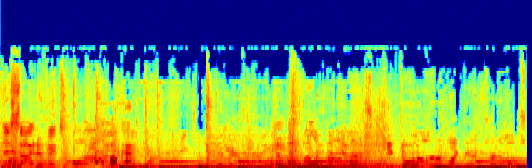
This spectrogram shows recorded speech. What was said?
This side of it's a ball. Okay. Keep throwing a curve like that.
